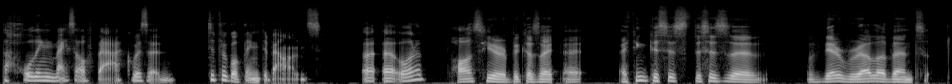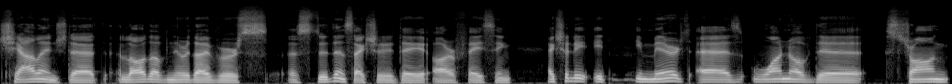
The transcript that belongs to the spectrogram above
the holding myself back was a difficult thing to balance. I, I want to pause here because I, I, I think this is this is a very relevant challenge that a lot of neurodiverse uh, students actually they are facing. Actually, it mm-hmm. emerged as one of the strong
